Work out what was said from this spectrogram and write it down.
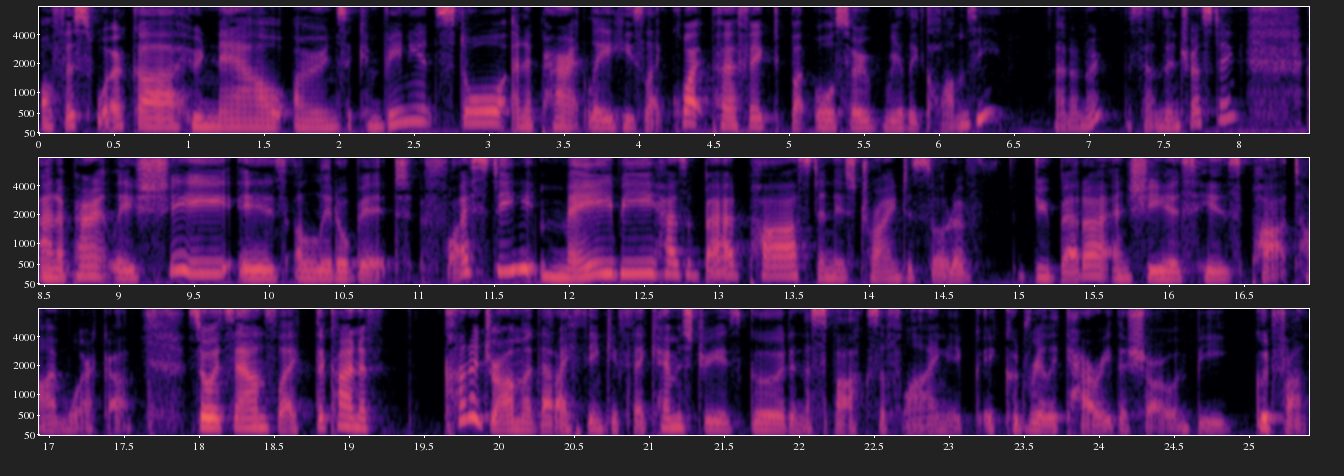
office worker who now owns a convenience store and apparently he's like quite perfect but also really clumsy. I don't know. That sounds interesting. And apparently, she is a little bit feisty, maybe has a bad past, and is trying to sort of do better. And she is his part time worker. So it sounds like the kind of kind of drama that I think if their chemistry is good and the sparks are flying, it, it could really carry the show and be good fun.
